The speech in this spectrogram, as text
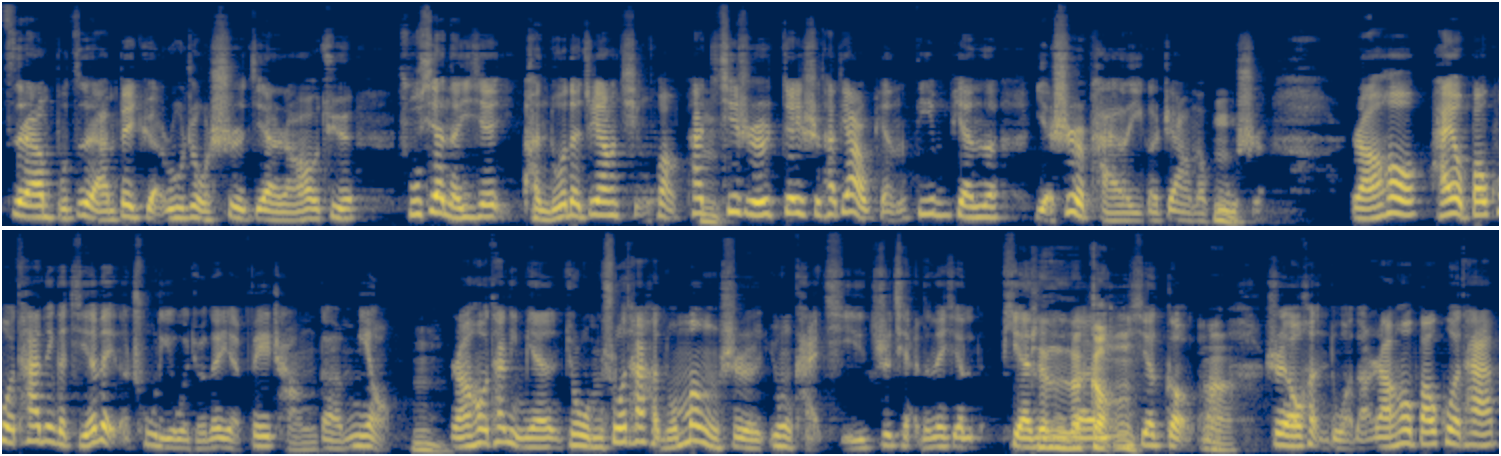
自然不自然被卷入这种事件，然后去出现的一些很多的这样情况。他嗯其实这是他第二部片子，第一部片子也是拍了一个这样的故嗯事。然后还有包括他那个结尾的处理，我觉得也非常的妙。嗯，然后它里面就是我们说他很多梦是用凯奇之前的那些片片子的一些梗是有很多的。然后包括他，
